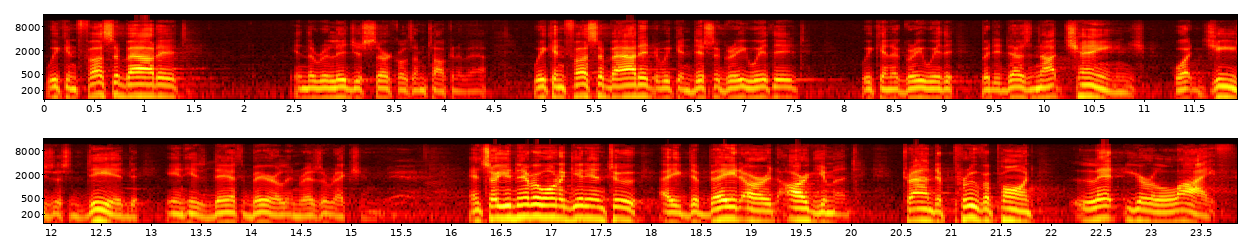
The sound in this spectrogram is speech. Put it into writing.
we can fuss about it in the religious circles I'm talking about. We can fuss about it, we can disagree with it, we can agree with it, but it does not change what Jesus did in his death, burial, and resurrection. And so you never want to get into a debate or an argument trying to prove a point. Let your life.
